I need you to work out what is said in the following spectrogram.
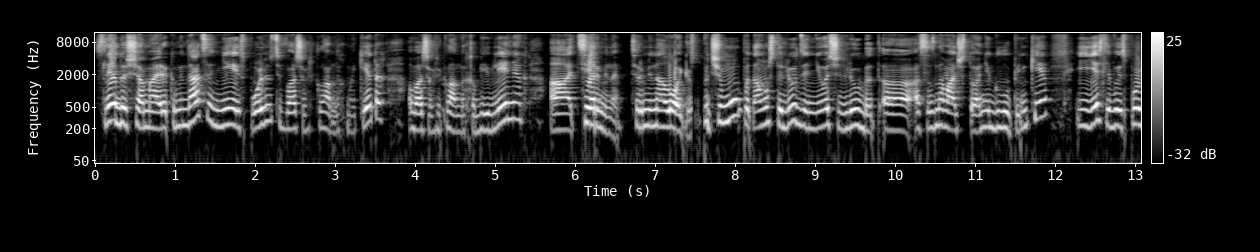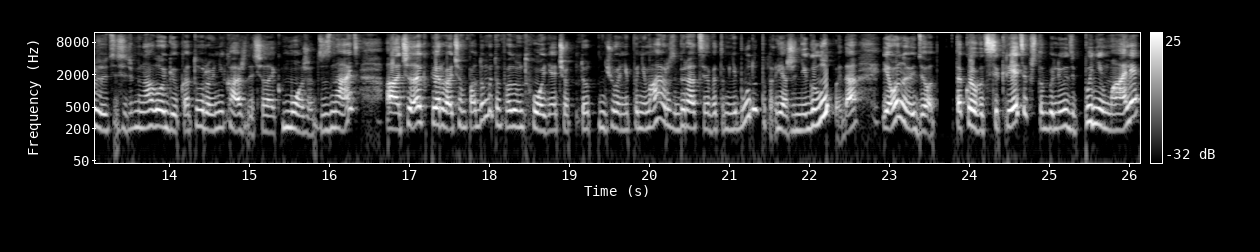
Следующая моя рекомендация – не используйте в ваших рекламных макетах, в ваших рекламных объявлениях э, термины, терминологию. Почему? Потому что люди не очень любят э, осознавать, что они глупенькие. И если вы используете терминологию, терминологию, которую не каждый человек может знать, а человек первое, о чем подумает, он подумает, ой, я что-то тут ничего не понимаю, разбираться я в этом не буду, потому я же не глупый, да, и он уйдет. такой вот секретик, чтобы люди понимали,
